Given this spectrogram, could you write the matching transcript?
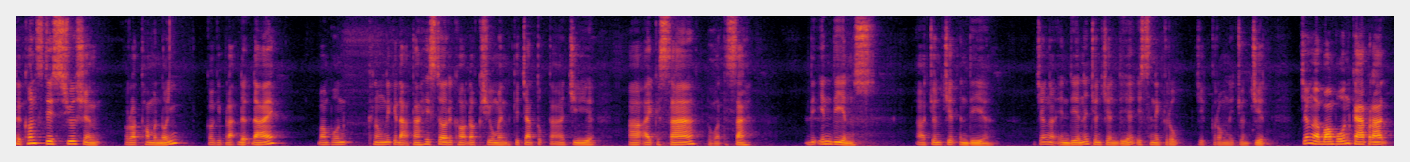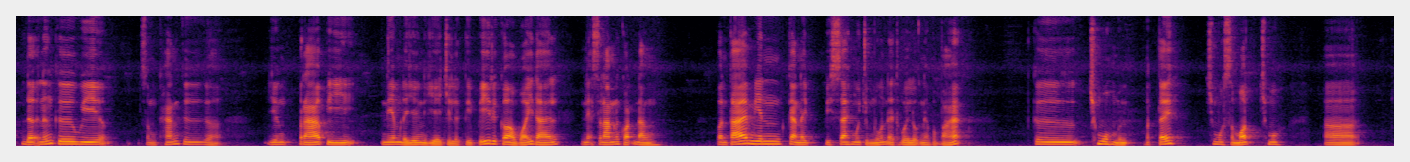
The Constitution រដ្ឋធម្មនុញ្ញក៏គេប្រាក់ដឹកដែរបងប្អូនក្នុងនេះគេដាក់ថា historical document គេចាត់ទុកថាជាឯកសារប្រវត្តិសាស្ត្រ The Indians ជនជាតិឥណ្ឌាអញ្ចឹង Indian នេះជនជាតិឥណ្ឌា ethnic group ជាក្រុមនៃជនជាតិអញ្ចឹងបងប្អូនការប្រើ the នឹងគឺវាសំខាន់គឺយើងប្រើពីនាមដែលយើងនិយាយជាលើកទី2ឬក៏អ្វីដែល អ្នកស្ដាប់នឹងគាត់ដឹងប៉ុន្តែមានករណីពិសេសមួយចំនួនដែលធ្វើឲ្យលោកអ្នកពិបាកគឺឈ្មោះប្រទេសឈ្មោះសមុទ្រឈ្មោះអឺ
